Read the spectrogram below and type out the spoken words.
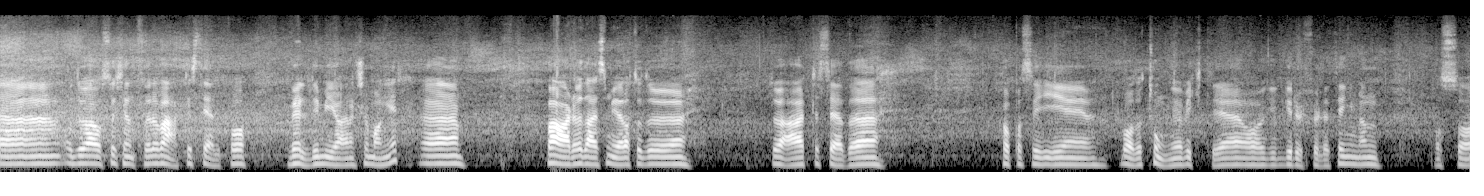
Eh, og du er også kjent for å være til stede på veldig mye arrangementer. Eh, hva er det ved deg som gjør at du, du er til stede håper å si, både tunge, viktige og grufulle ting, men også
